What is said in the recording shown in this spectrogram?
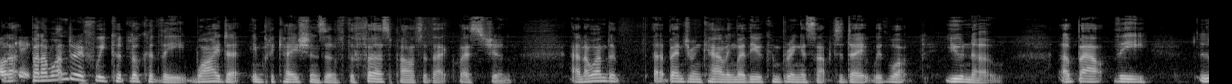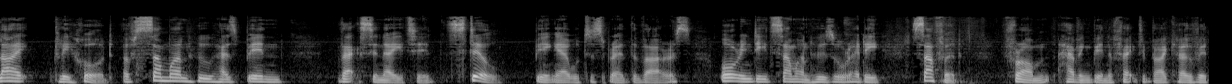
But I, but I wonder if we could look at the wider implications of the first part of that question. And I wonder, uh, Benjamin Cowling, whether you can bring us up to date with what you know about the likelihood of someone who has been vaccinated still being able to spread the virus, or indeed someone who's already suffered from having been affected by COVID.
